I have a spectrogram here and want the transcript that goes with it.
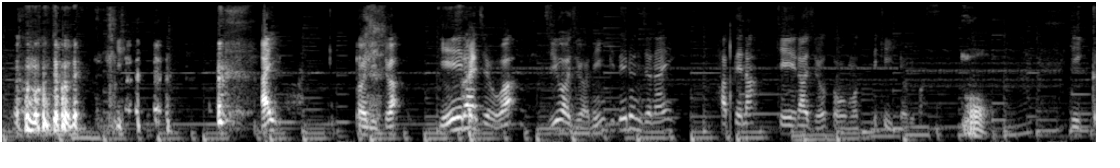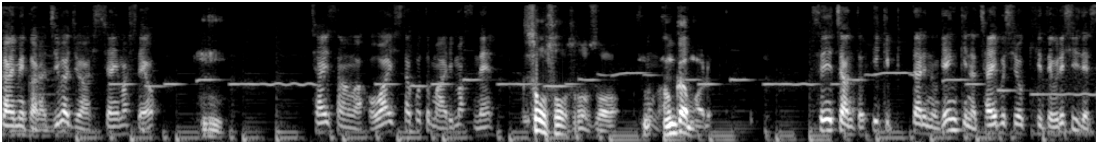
もうどうではい。こんにちは。家ラジオはじわじわ人気出るんじゃない？はてな系ラジオと思って聞いております。おう。1回目からじわじわしちゃいましたよ。うん。チャイさんはお会いしたこともありますね。そうそうそうそう何回もある。せいちゃんと息ぴったりの元気なチャイ節を聞けて嬉しいです。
